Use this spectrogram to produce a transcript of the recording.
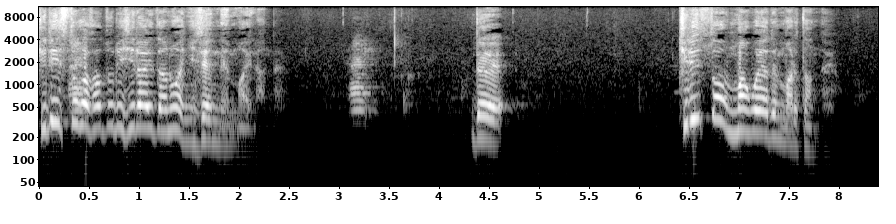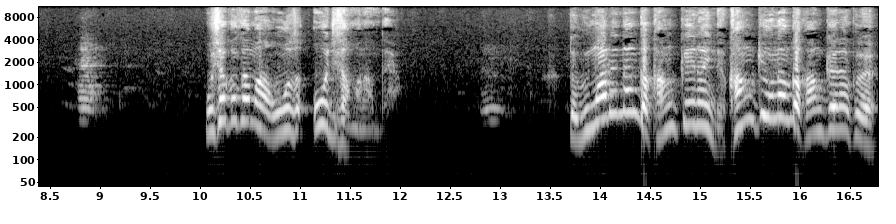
キリストが悟り開いたのは2000年前なんだよはい。でキリストは馬小屋で生まれたんだよはい。お釈迦様は王子様なんだよで生まれなんか関係ないんだよ環境なんか関係なく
